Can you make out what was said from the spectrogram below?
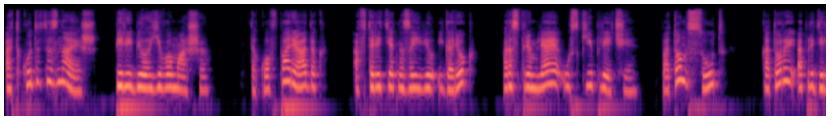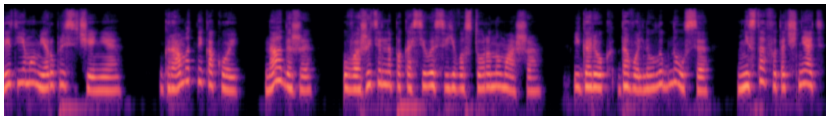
«Откуда ты знаешь?» – перебила его Маша. «Таков порядок», – авторитетно заявил Игорек, распрямляя узкие плечи. «Потом суд, который определит ему меру пресечения. Грамотный какой, надо же!» Уважительно покосилась в его сторону Маша. Игорек довольно улыбнулся, не став уточнять,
